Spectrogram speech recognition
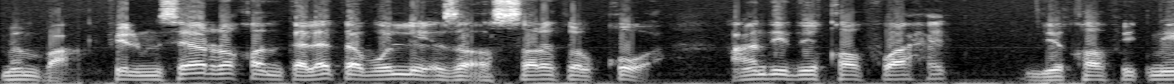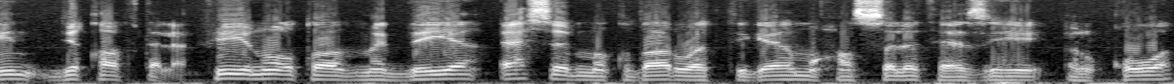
من بعض. في المثال رقم ثلاثة بقول لي إذا أثرت القوة عندي دي قاف واحد دي قاف اتنين دي قاف تلاتة في نقطة مادية احسب مقدار واتجاه محصلة هذه القوة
